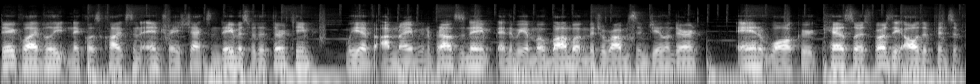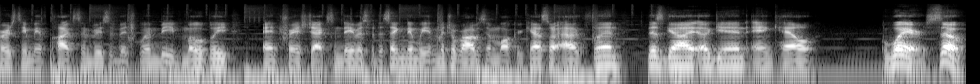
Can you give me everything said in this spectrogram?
Derek Lively, Nicholas Claxton, and Trayce Jackson Davis. For the third team, we have, I'm not even going to pronounce his name, and then we have Mo Bamba, Mitchell Robinson, Jalen Duren, and Walker Kessler. As far as the all-defensive first team, we have Claxton, Vucevic, Wimby, Mobley, and Trayce Jackson Davis. For the second team, we have Mitchell Robinson, Walker Kessler, Alex Len, this guy again, and Kel'el Ware. So,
